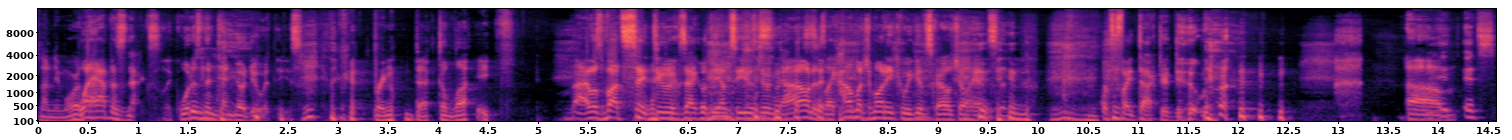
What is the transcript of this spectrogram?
Not anymore. what though. happens next like what does nintendo do with these They're gonna bring them back to life. I was about to say do exactly what the MCU is doing now, and it's like how much money can we give Scarlett Johansson to fight Doctor Doom? it, it's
